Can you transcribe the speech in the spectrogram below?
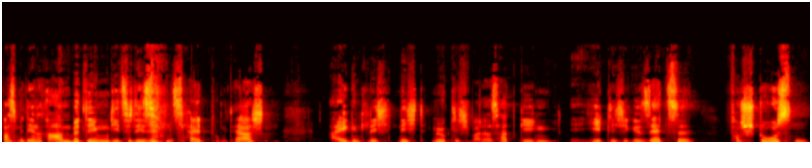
was mit den Rahmenbedingungen, die zu diesem Zeitpunkt herrschten, eigentlich nicht möglich war. Das hat gegen jegliche Gesetze verstoßen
